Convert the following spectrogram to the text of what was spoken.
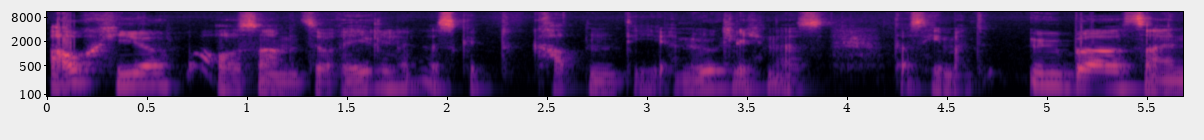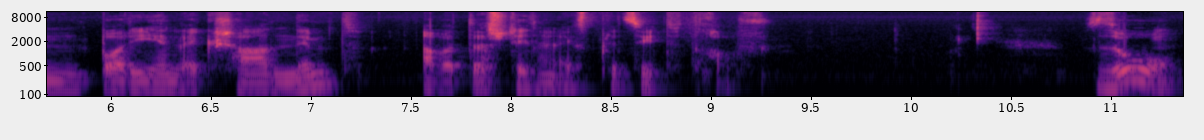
Auch hier Ausnahmen zur Regel. Es gibt Karten, die ermöglichen es, dass jemand über seinen Body hinweg Schaden nimmt, aber das steht dann explizit drauf. So,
